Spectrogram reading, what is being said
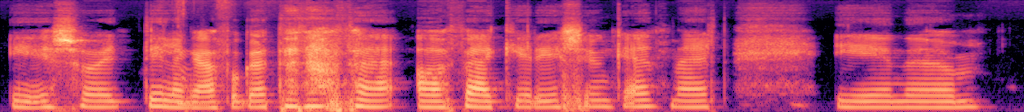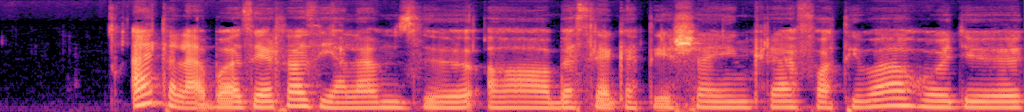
és hogy tényleg elfogadtad a, fel, a felkérésünket, mert én Általában azért az jellemző a beszélgetéseinkre Fatival, hogy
